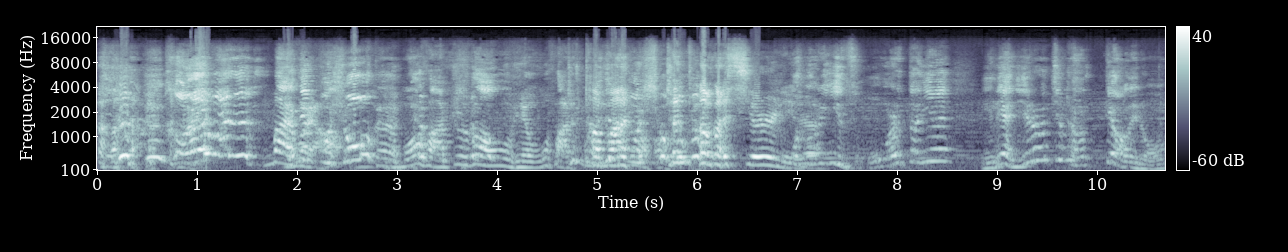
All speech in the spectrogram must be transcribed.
后来发现卖不了，不收，对，魔法制造物品无法出真他妈不收真他妈心儿，你我都是是一组。我说，但因为你练级的时候经常掉那种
